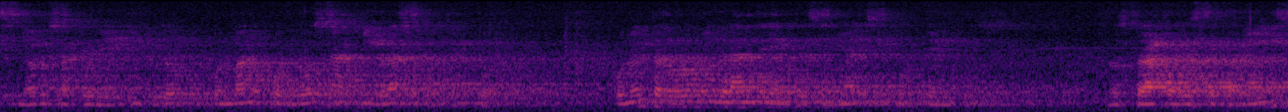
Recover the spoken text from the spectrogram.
Señor nos sacó de Egipto con mano poderosa y brazo protector, con un terror muy grande entre señales y portentos. Nos trajo a este país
